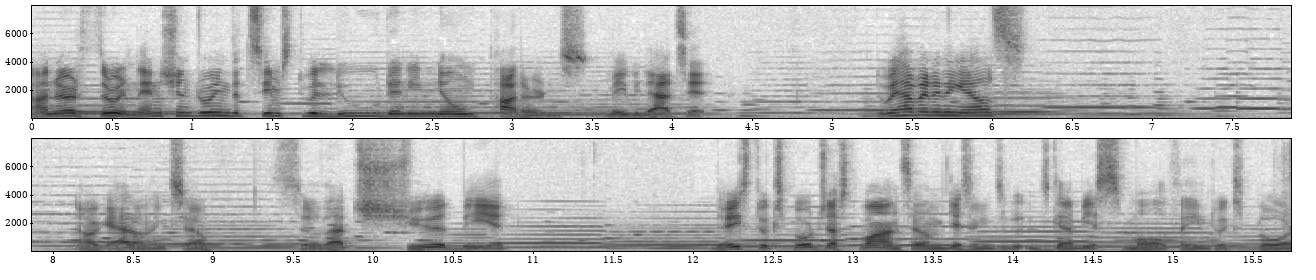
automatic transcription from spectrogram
Unearthed ruin, ancient ruin that seems to elude any known patterns. Maybe that's it. Do we have anything else? Okay, I don't think so. So that should be it. There is to explore just one, so I'm guessing it's, it's gonna be a small thing to explore.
